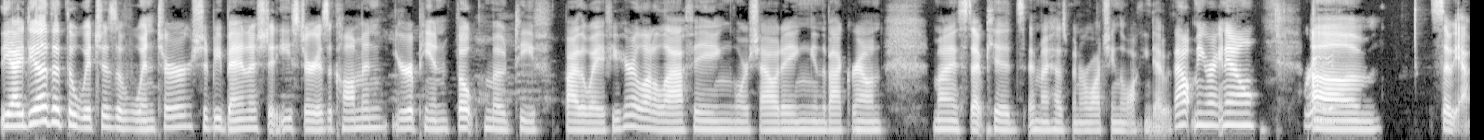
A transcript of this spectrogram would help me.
The idea that the witches of winter should be banished at Easter is a common European folk motif, by the way. If you hear a lot of laughing or shouting in the background, my stepkids and my husband are watching The Walking Dead without me right now. Um so yeah,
